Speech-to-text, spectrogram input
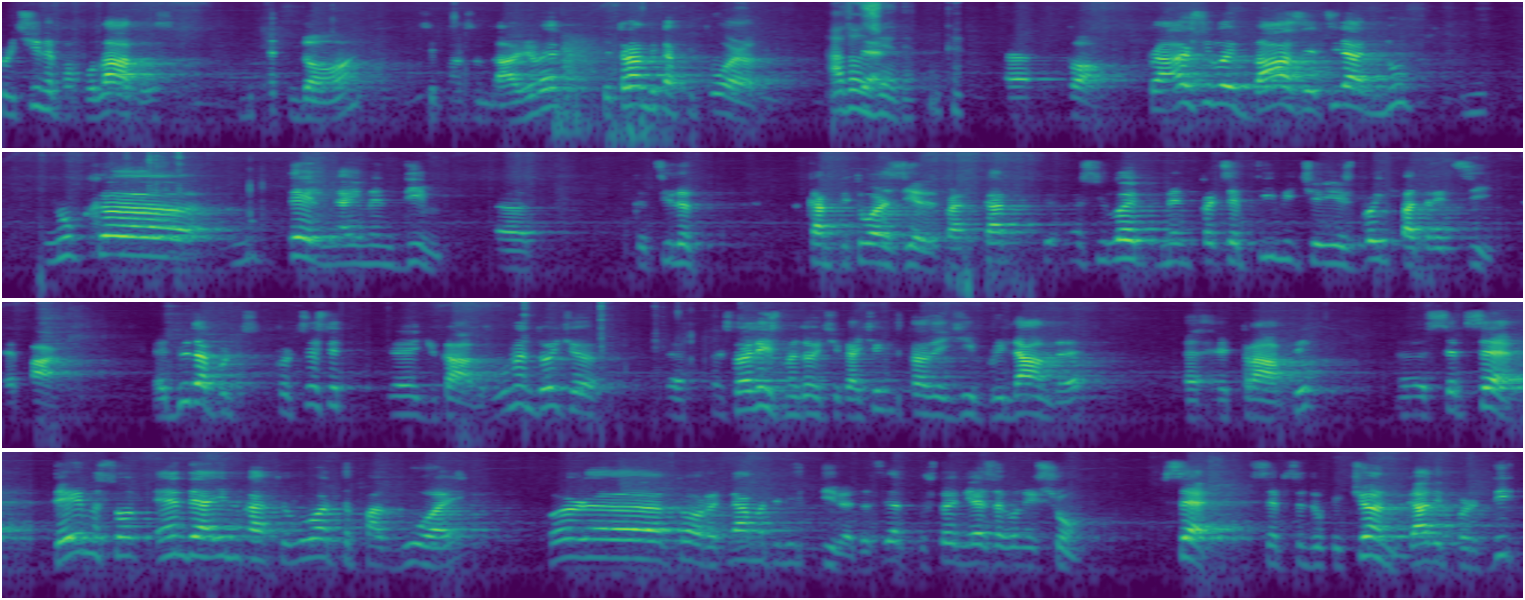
Përqind e popullatës nuk e ndonë, si pas ndajëve, që Trump i ka fituar atë. Ato zgjedhje, oke. Po, pra është një loj bazë e cila nuk nuk nuk del nga ai mendim të cilët kanë fituar zgjedhjet. Pra kanë është një lloj perceptimi që i është bërë një padrejtësi. E para. E dyta për për çështjen e gjykatës. Unë mendoj që personalisht mendoj që ka qenë një strategji brilante e Trumpit, sepse deri më sot ende ai nuk ka filluar të paguaj për këto reklama televizive, të cilat kushtojnë jashtëzakonisht shumë. Pse? Sepse duke qenë gati përditë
